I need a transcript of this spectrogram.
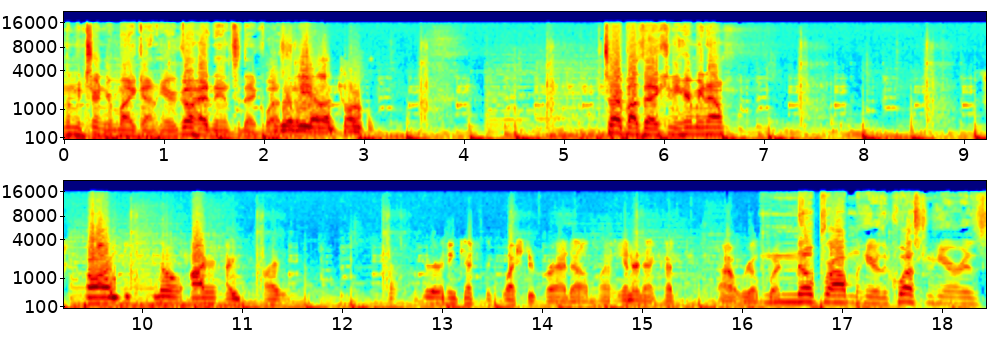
Let me turn your mic on here. Go ahead and answer that question. Really uh, garbled. Sorry about that. Can you hear me now? Uh, no, I, I, I, I didn't catch the question, Brad. Uh, my internet cut out real quick. No problem here. The question here is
